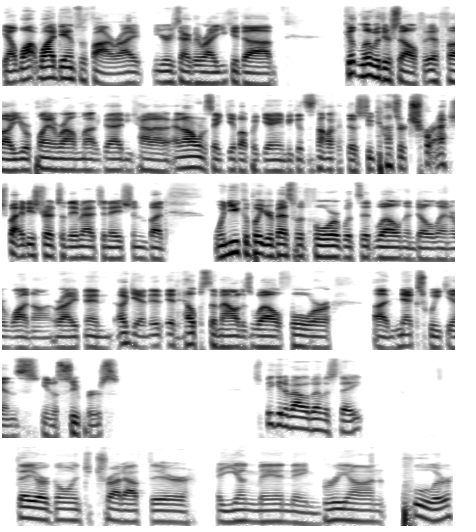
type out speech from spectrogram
yeah, why why dance with fire, right? You're exactly right. You could uh couldn't live with yourself if uh, you were playing around like that. You kind of, and I don't want to say give up a game because it's not like those two guys are trash by any stretch of the imagination, but when you can put your best foot forward with Tidwell and then Dollander why not? Right. And again, it, it helps them out as well for uh, next weekend's, you know, supers. Speaking of Alabama State, they are going to trot out there a young man named Breon Pooler,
